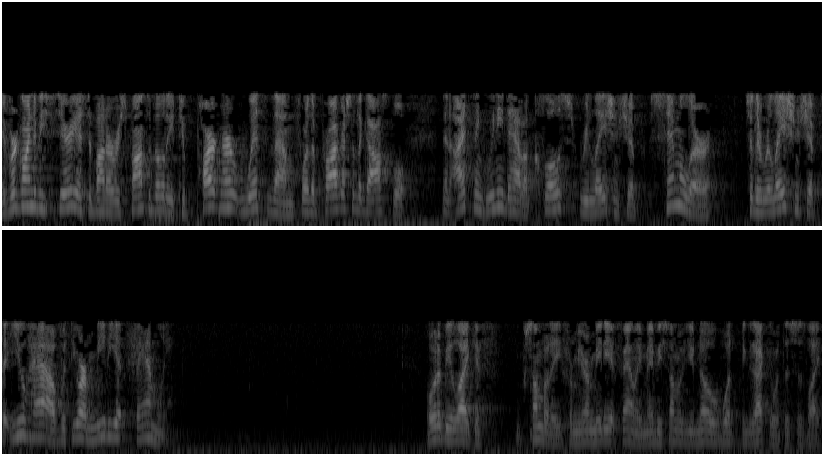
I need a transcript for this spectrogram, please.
If we're going to be serious about our responsibility to partner with them for the progress of the gospel, then I think we need to have a close relationship similar to the relationship that you have with your immediate family. What would it be like if somebody from your immediate family, maybe some of you know what exactly what this is like,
